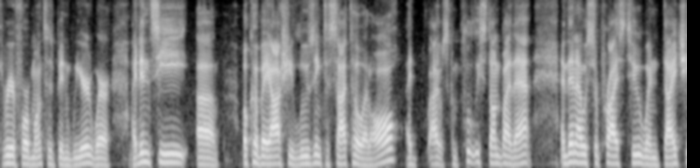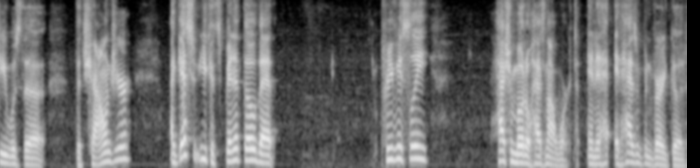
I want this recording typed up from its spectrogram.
three or four months has been weird where I didn't see uh, Okabayashi losing to Sato at all. I, I was completely stunned by that. And then I was surprised too when Daichi was the the challenger. I guess you could spin it though that previously Hashimoto has not worked and it, it hasn't been very good.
